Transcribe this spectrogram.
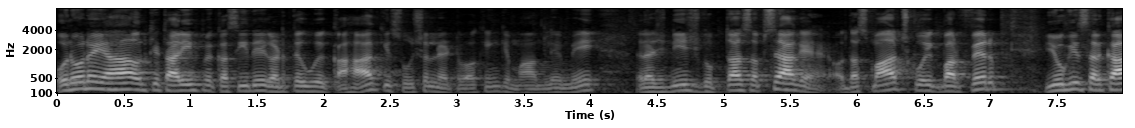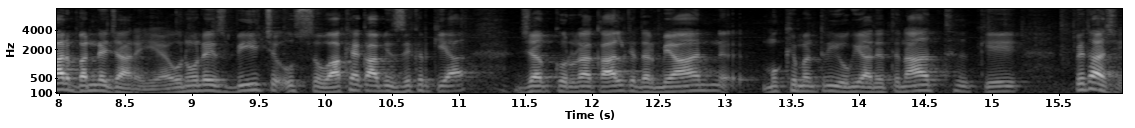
उन्होंने यहाँ उनकी तारीफ़ में कसीदे गढ़ते हुए कहा कि सोशल नेटवर्किंग के मामले में रजनीश गुप्ता सबसे आगे हैं और दस मार्च को एक बार फिर योगी सरकार बनने जा रही है। उन्होंने इस बीच उस वाक़े का भी ज़िक्र किया, जब कोरोना काल के दरमियान मुख्यमंत्री योगी आदित्यनाथ के पिताजी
